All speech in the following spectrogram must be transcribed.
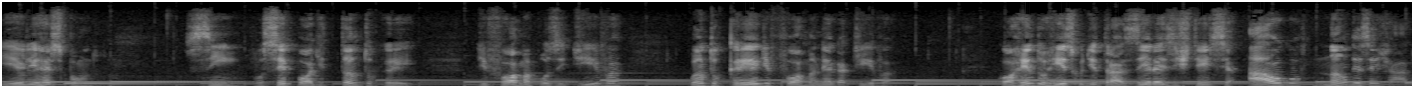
E eu lhe respondo: sim, você pode tanto crer de forma positiva quanto crer de forma negativa, correndo o risco de trazer à existência algo não desejado,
